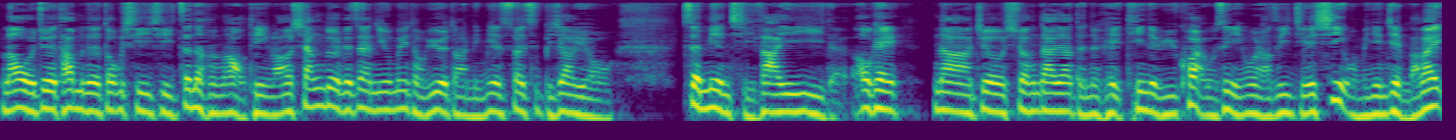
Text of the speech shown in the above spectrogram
然后我觉得他们的东西其实真的很好听，然后相对的在 New Metal 乐团里面算是比较有正面启发意义的。OK，那就希望大家等等可以听得愉快。我是你的英文老师一杰西，我们明天见，拜拜。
